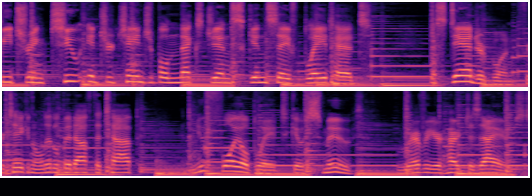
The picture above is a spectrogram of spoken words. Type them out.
featuring two interchangeable next gen skin safe blade heads, a standard one for taking a little bit off the top, and a new foil blade to go smooth wherever your heart desires.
